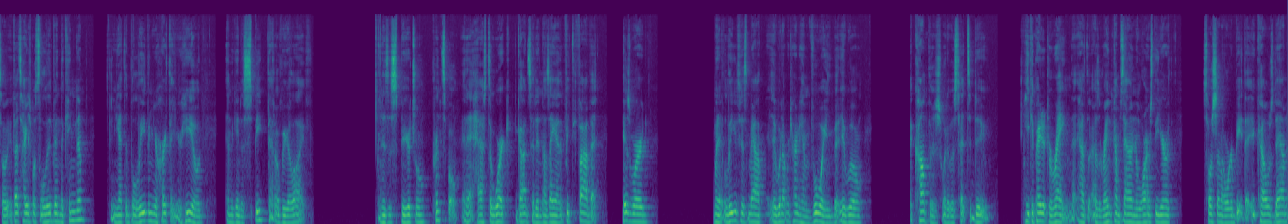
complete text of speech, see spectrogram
So if that's how you're supposed to live in the kingdom, then you have to believe in your heart that you're healed and begin to speak that over your life. It is a spiritual principle and it has to work. God said in Isaiah 55 that his word, when it leaves his mouth, it will not return to him void, but it will accomplish what it was set to do. He compared it to rain, that as the, as the rain comes down and waters the earth, so shall my word be. That it comes down,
